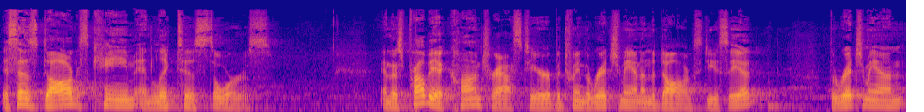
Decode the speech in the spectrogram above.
It says, Dogs came and licked his sores. And there's probably a contrast here between the rich man and the dogs. Do you see it? The rich man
